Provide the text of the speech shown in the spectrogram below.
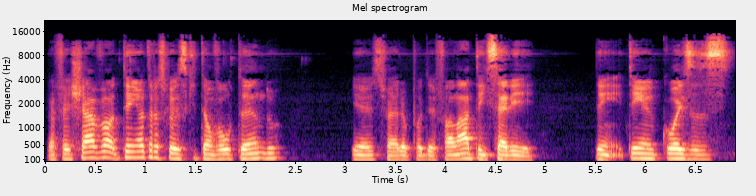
pra fechar, tem outras coisas que estão voltando. E eu espero poder falar. Tem série. Tem, tem coisas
